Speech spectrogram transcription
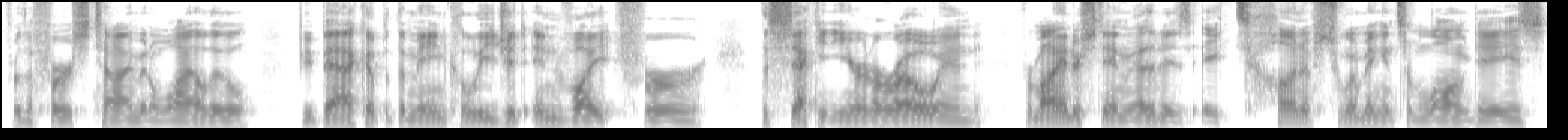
for the first time in a while. They'll be back up at the Maine collegiate invite for the second year in a row. And from my understanding, that is a ton of swimming and some long days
